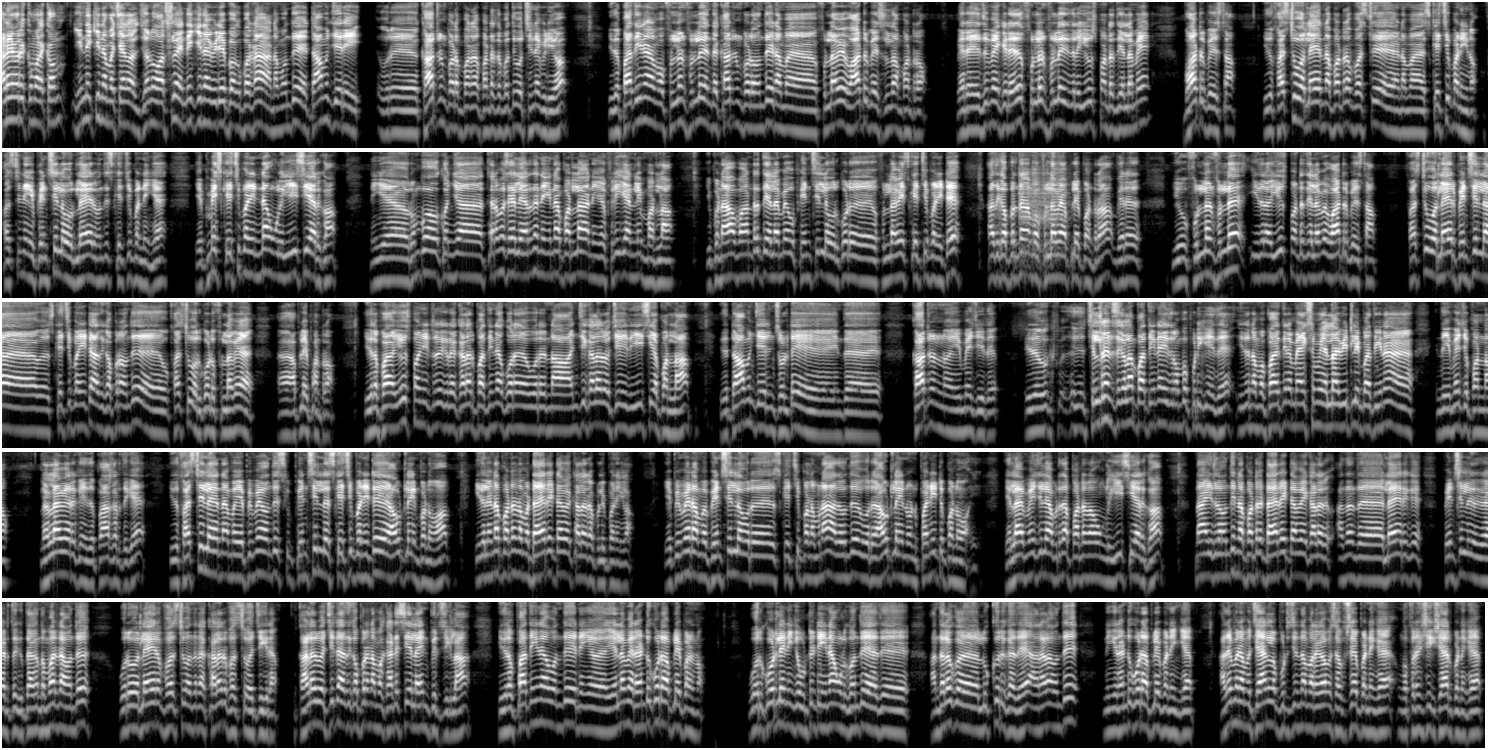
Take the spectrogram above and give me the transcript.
அனைவருக்கும் வணக்கம். இன்றைக்கி நம்ம சேனல் ஜோனு வார்ஸில் இன்றைக்கி என்ன வீடியோ பார்க்க போறோம்னா நம்ம வந்து டாம் ஜெரி ஒரு கார்ட்டூன் படம் பண்ண பண்ணுறதை பற்றி ஒரு சின்ன வீடியோ இதை பார்த்தீங்கன்னா நம்ம ஃபுல் அண்ட் ஃபுல்லு இந்த கார்ட்டூன் படம் வந்து நம்ம ஃபுல்லாகவே வாட்டர் பேஸில் தான் பண்ணுறோம் வேறு எதுவுமே கிடையாது. ஃபுல் அண்ட் ஃபுல்லு இதில் யூஸ் பண்ணுறது எல்லாமே வாட்டர் பேஸ் தான். இது ஃபஸ்ட்டு ஒரு லேயர் என்ன பண்ணுறோம் ஃபஸ்ட்டு நம்ம ஸ்கெட்ச் பண்ணிக்கணும். ஃபஸ்ட்டு நீங்கள் பென்சிலில் ஒரு லேயர் வந்து ஸ்கெட்ச் பண்ணிங்க. எப்பவுமே ஸ்கெட்ச் பண்ணிட்டுனா உங்களுக்கு ஈஸியாக இருக்கும். நீங்கள் ரொம்ப கொஞ்சம் திறமைசாலியாக இருந்தால் நீங்கள் என்ன பண்ணலாம்? நீங்கள் ஃப்ரீ ஹேண்ட்லேயும் பண்ணலாம். இப்போ நான் பண்ணுறது எல்லாமே பென்சிலில் ஒரு கோடு ஃபுல்லாகவே ஸ்கெட்ச் பண்ணிவிட்டு அதுக்கப்புறம் தான் நம்ம ஃபுல்லாகவே அப்ளை பண்ணுறோம் வேறு ஃபுல் அண்ட் ஃபுல்லு இதில் யூஸ் பண்ணுறது எல்லாமே வாட்டர் பேஸ் தான். ஃபஸ்ட்டு ஒரு லேயர் பென்சிலில் ஸ்கெட்ச் பண்ணிவிட்டு அதுக்கப்புறம் வந்து ஃபஸ்ட்டு ஒரு கோடு ஃபுல்லாகவே அப்ளை பண்ணுறோம் இதில் பா யூஸ் பண்ணிகிட்டு இருக்கிற கலர் பார்த்திங்கன்னா குறை ஒரு நான் அஞ்சு கலர் வச்சு இது ஈஸியாக பண்ணலாம். இது டாமன் அண்ட் சொல்லிட்டு இந்த கார்ட்டூன் இமேஜ் இது. இது சில்ட்ரன்ஸுக்கெல்லாம் பார்த்தீங்கன்னா இது ரொம்ப பிடிக்கும் இது. இது நம்ம பார்த்தீங்கன்னா மேக்ஸிமம் எல்லா வீட்லேயும் பார்த்தீங்கன்னா இந்த இமேஜை பண்ணோம். நல்லாவே இருக்கும் இது பார்க்குறதுக்கு. இது ஃபஸ்ட்டு லேயர் நம்ம எப்பயுமே வந்து பென்சிலில் ஸ்கெட்ச் பண்ணிவிட்டு அவுட்லைன் பண்ணுவோம். இதில் என்ன பண்ணோம்? நம்ம டைரெக்டாகவே கலர் அப்ளை பண்ணிக்கலாம். எப்பயுமே நம்ம பென்சிலில் ஒரு ஸ்கெட்ச் பண்ணோம்னா அதை வந்து ஒரு அவுட்லைன் ஒன்று பண்ணிவிட்டு பண்ணுவோம். எல்லா இமேஜ்லேயும் அப்படி தான் பண்ணணும். உங்களுக்கு ஈஸியாக இருக்கும். நான் இதில் வந்து என்ன பண்ணுறேன் டைரெக்டாகவே கலர் அந்தந்த லேயருக்கு பென்சில் இருக்கிற இடத்துக்கு தகுந்த மாதிரி நான் வந்து ஒரு ஒரு லேயரும் ஃபஸ்ட்டு வந்து நான் கலர் ஃபஸ்ட்டு வச்சுக்கிறேன். கலர் வச்சுட்டு அதுக்கப்புறம் நம்ம கடைசியாக லைன் பிரிச்சுக்கலாம். இதில் பார்த்தீங்கன்னா வந்து நீங்கள் எல்லாமே ரெண்டு கோடு அப்ளை பண்ணணும். ஒரு கோடில் நீங்கள் விட்டுட்டிங்கன்னா உங்களுக்கு வந்து அது அந்தளவுக்கு லுக் இருக்காது. அதனால் வந்து நீங்கள் ரெண்டு கோடு அப்ளை பண்ணிங்க. அதேமாதிரி நம்ம சேனலில் பிடிச்சிருந்தா மறக்காமல் சப்ஸ்கிரைப் பண்ணுங்கள் உங்கள் ஃப்ரெண்ட்ஸுக்கு ஷேர் பண்ணுங்கள்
